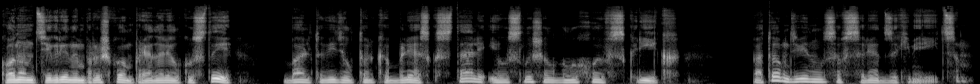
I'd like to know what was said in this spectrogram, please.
Конан тигриным прыжком преодолел кусты. Бальт увидел только блеск стали и услышал глухой вскрик. Потом двинулся вслед за кемерийцем.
